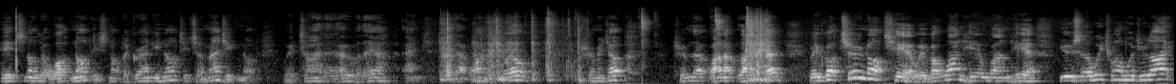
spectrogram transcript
It's not a what knot, it's not a granny knot, it's a magic knot. We'll tie that over there and that one as well. Trim it up, trim that one up like that. We've got two knots here, we've got one here, and one here. You, so which one would you like?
